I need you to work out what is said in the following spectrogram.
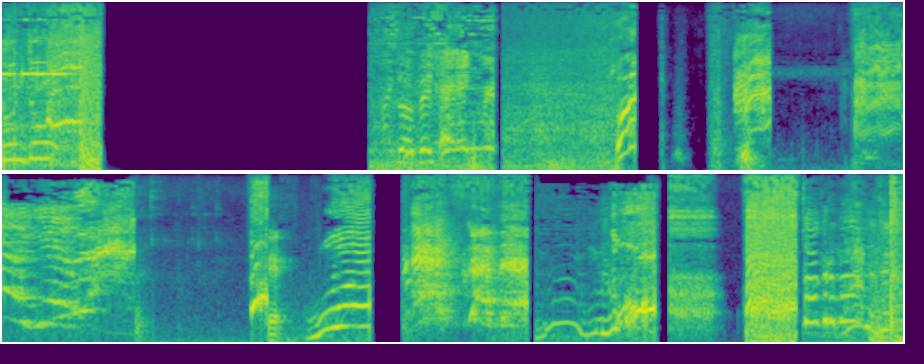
Don't do it. So they What? Talking about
